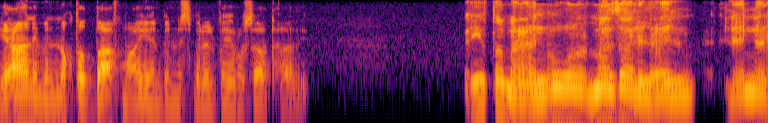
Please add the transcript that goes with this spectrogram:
يعاني من نقطة ضعف معين بالنسبة للفيروسات هذه؟ إي طبعا هو ما زال العلم لأن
